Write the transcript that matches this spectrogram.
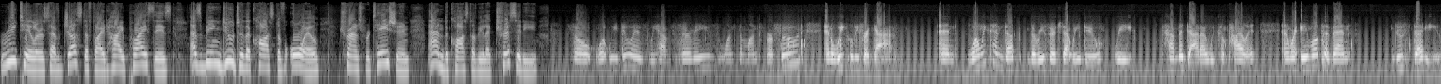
retailers have justified high prices as being due to the cost of oil, transportation, and the cost of electricity. So, what we do is we have surveys once a month for food and weekly for gas. And when we conduct the research that we do, we have the data, we compile it, and we're able to then do studies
